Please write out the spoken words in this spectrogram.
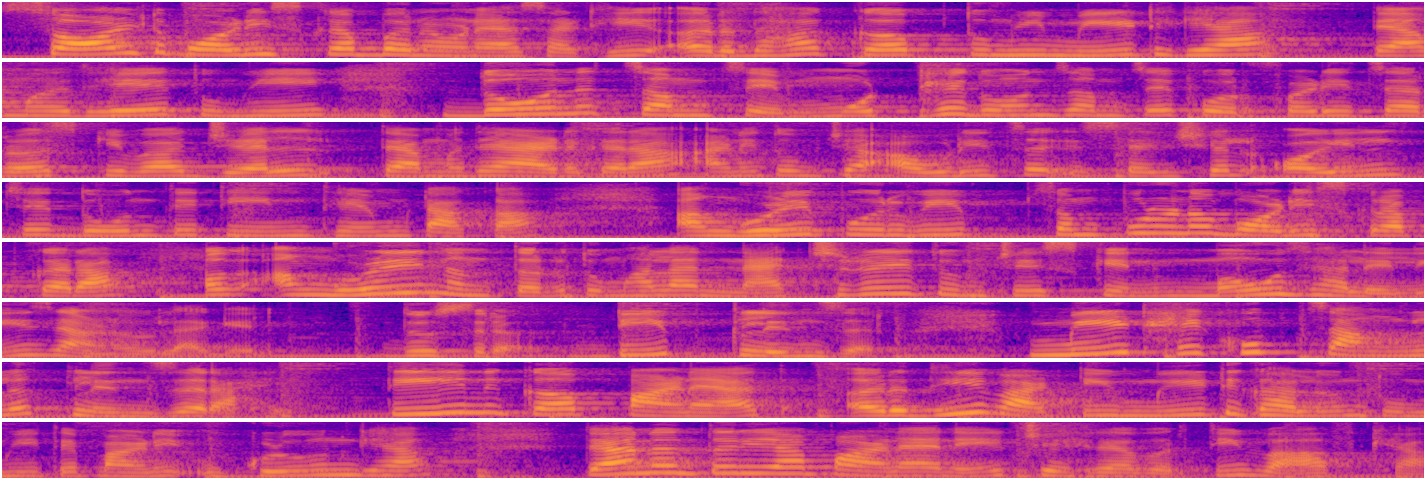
सॉल्ट बॉडी स्क्रब बनवण्यासाठी अर्धा कप तुम्ही मीठ घ्या. त्यामध्ये तुम्ही दोन चमचे मोठे दोन चमचे कोरफडीचा रस किंवा जेल त्यामध्ये ॲड करा आणि तुमच्या आवडीचं इसेन्शियल ऑइलचे दोन ते तीन थेंब टाका. आंघोळीपूर्वी संपूर्ण बॉडी स्क्रब करा. मग आंघोळीनंतर तुम्हाला नॅचरली तुमची स्किन मऊ झालेली जाणवू लागेल. दुसरं डीप क्लिन्झर. मीठ हे खूप चांगलं क्लिन्झर आहे. तीन कप पाण्यात अर्धी वाटी मीठ घालून तुम्ही ते पाणी उकळून घ्या. त्यानंतर या पाण्याने चेहऱ्यावरती वाफ घ्या.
